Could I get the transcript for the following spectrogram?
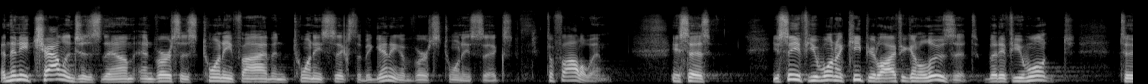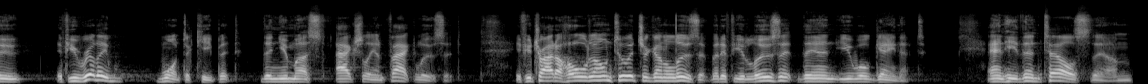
And then he challenges them in verses 25 and 26, the beginning of verse 26, to follow him. He says, You see, if you want to keep your life, you're going to lose it. But if you want to, if you really want to keep it, then you must actually, in fact, lose it. If you try to hold on to it, you're going to lose it. But if you lose it, then you will gain it. And he then tells them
